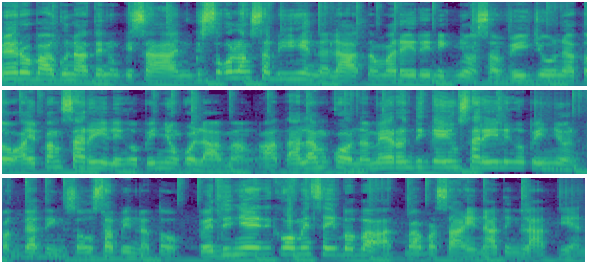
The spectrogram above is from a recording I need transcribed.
Pero bago natin umpisahan, gusto ko lang sabihin na lahat ng maririnig nyo sa video na to ay pang sariling opinion ko lamang at alam ko na meron din kayong sariling opinion pagdating sa usapin na to. Pwede nyo i-comment sa ibaba at babasahin natin lahat yan.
